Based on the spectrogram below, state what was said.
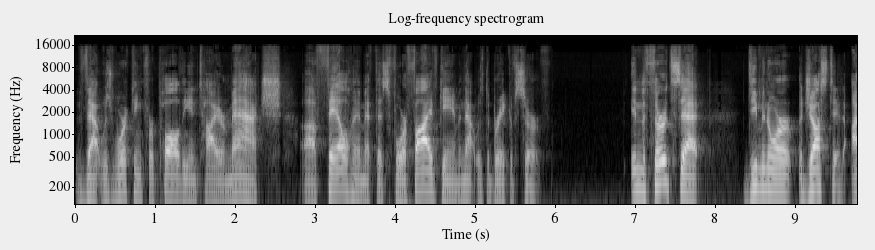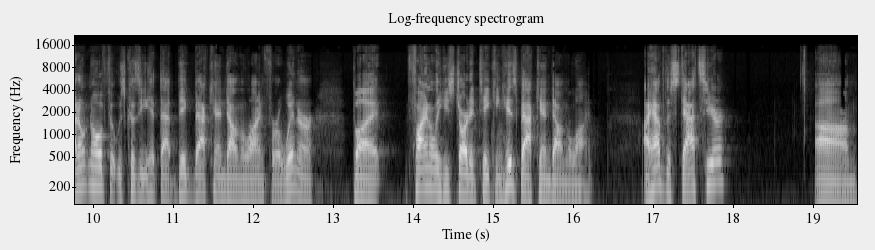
that was working for Paul the entire match uh, fail him at this four five game, and that was the break of serve. In the third set, de Minaur adjusted. I don't know if it was because he hit that big backhand down the line for a winner, but finally he started taking his backhand down the line. I have the stats here. Um,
